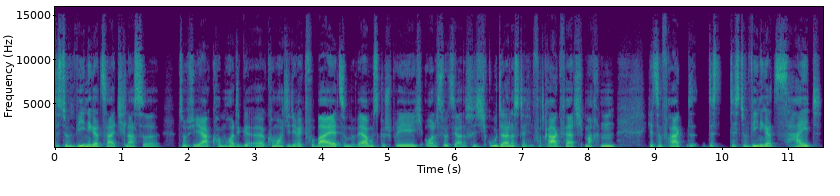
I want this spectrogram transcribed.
desto weniger Zeit ich lasse. Zum Beispiel, ja, komm heute, äh, komm heute direkt vorbei zum Bewerbungsgespräch. Oh, das hört sich alles richtig gut an, lass gleich einen Vertrag fertig machen. Jetzt ein Frag, desto weniger Zeit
